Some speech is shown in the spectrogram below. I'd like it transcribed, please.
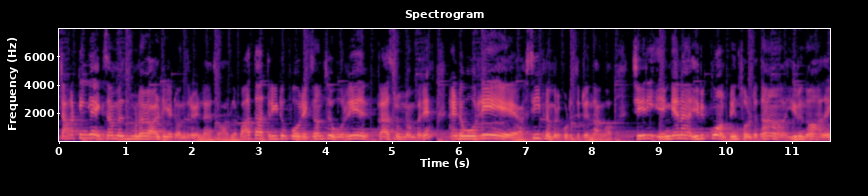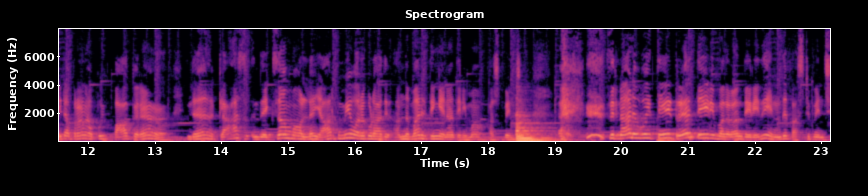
ஸ்டார்டிங்கில் எக்ஸாம் எழுதி முன்னாவே ஆல் டிக்கெட் வந்துடும் இல்லை. ஸோ அதில் பார்த்தா த்ரீ டு ஃபோர் எக்ஸாம்ஸ் ஒரே கிளாஸ் ரூம் நம்பரு அண்ட் ஒரே சீட் நம்பர் கொடுத்துட்டு இருந்தாங்க. சரி எங்கே நான் இருக்கும் அப்படின்னு சொல்லிட்டு தான் இருந்தோம். அதாயிட்டு அப்புறம் நான் போய் பார்க்குறேன். இந்த கிளாஸ் இந்த எக்ஸாம் ஹாலில் யாருக்குமே வரக்கூடாது. அந்த மாதிரி திங்க என்ன தெரியுமா? ஃபஸ்ட் பெஞ்ச் சரி நானும் போய் தேடுறேன். தேடி பார்த்தா தெரியுது எந்த ஃபஸ்ட் பெஞ்ச்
